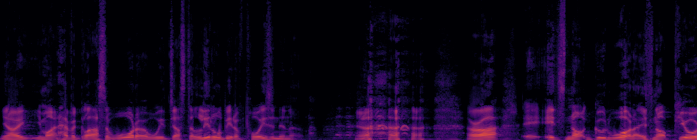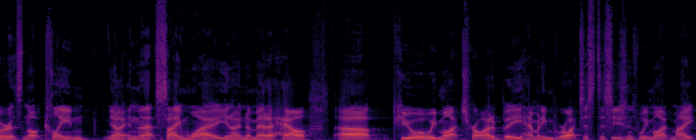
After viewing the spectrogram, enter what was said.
you know you might have a glass of water with just a little bit of poison in it. All right, it's not good water. It's not pure. It's not clean. You know, in that same way, you know, no matter how uh, pure we might try to be, how many righteous decisions we might make,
